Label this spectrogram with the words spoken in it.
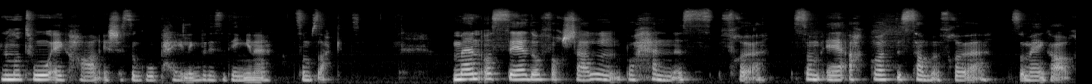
nummer to, jeg har ikke så god peiling på disse tingene, som sagt. Men å se da forskjellen på hennes frø som er akkurat det samme frøet som jeg har.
